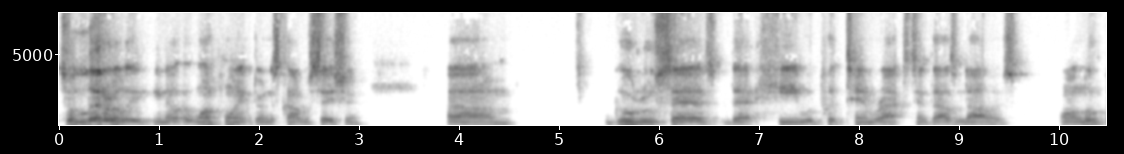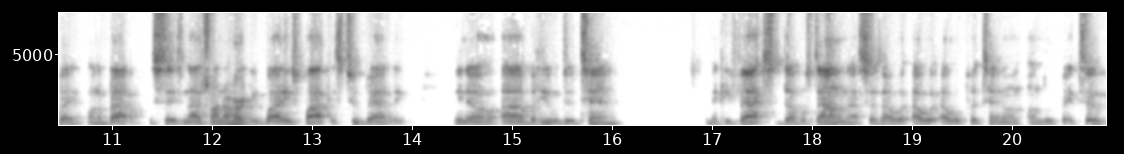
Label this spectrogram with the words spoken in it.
so literally, you know, at one point during this conversation, um, Guru says that he would put 10 racks, $10,000 on Lupe on a battle. He says he's not trying to hurt anybody's pockets too badly, you know, uh, but he would do 10. Mickey Factz doubles down on that, says I would, I would, I would put 10 on, on Lupe too.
